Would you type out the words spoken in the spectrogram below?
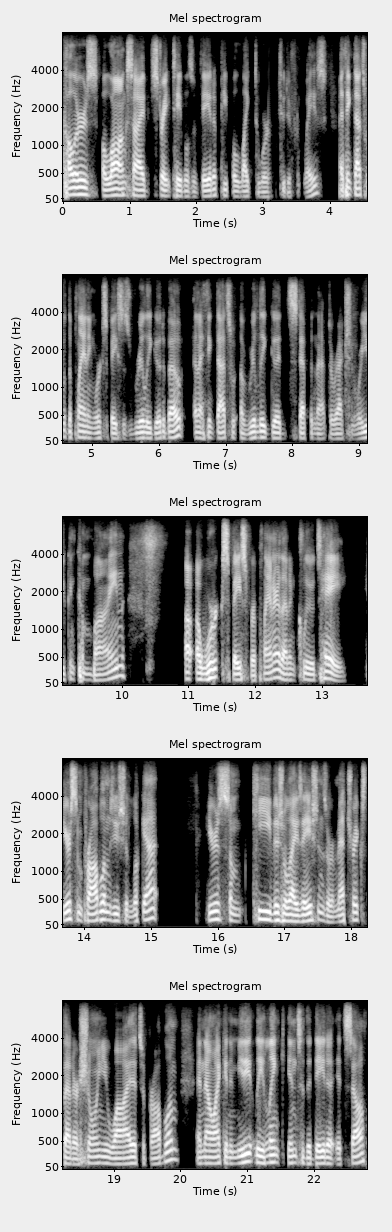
colors alongside straight tables of data. People like to work two different ways. I think that's what the planning workspace is really good about. And I think that's a really good step in that direction where you can combine a, a workspace for a planner that includes, hey, here's some problems you should look at here's some key visualizations or metrics that are showing you why it's a problem. And now I can immediately link into the data itself,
